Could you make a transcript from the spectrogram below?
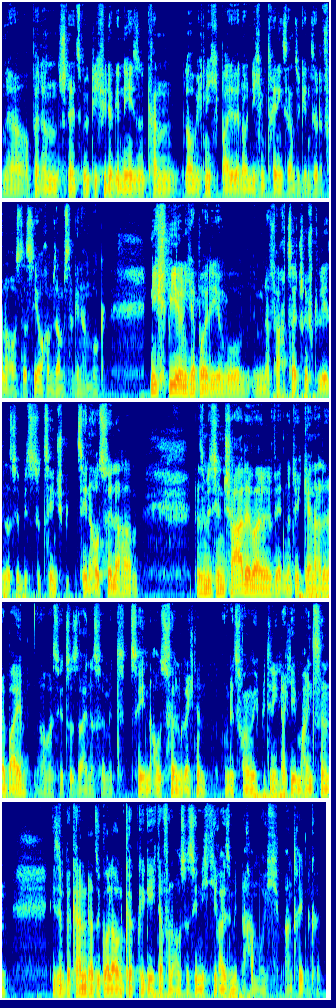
Ja, ob er dann schnellstmöglich wieder genesen kann, glaube ich nicht. Beide werden heute nicht im Training sein, so gehen sie davon aus, dass sie auch am Samstag in Hamburg nicht spielen. Ich habe heute irgendwo in einer Fachzeitschrift gelesen, dass wir bis zu zehn, zehn Ausfälle haben. Das ist ein bisschen schade, weil wir hätten natürlich gerne alle dabei, aber es wird so sein, dass wir mit zehn Ausfällen rechnen. Und jetzt fragen Sie sich bitte nicht nach jedem Einzelnen. Die sind bekannt, also Goller und Köpke gehe ich davon aus, dass sie nicht die Reise mit nach Hamburg antreten können.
